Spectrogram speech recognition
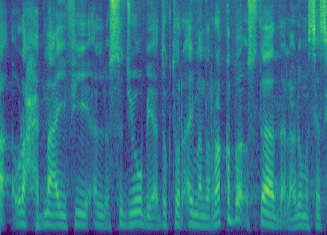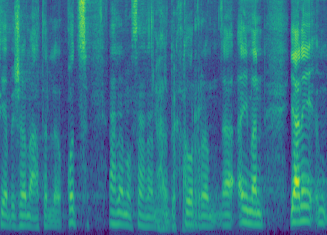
أرحب معي في الاستوديو بالدكتور أيمن الرقب أستاذ العلوم السياسية بجامعة القدس. أهلا وسهلا دكتور أيمن. يعني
